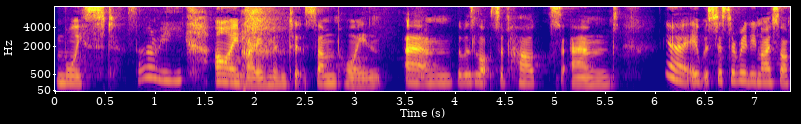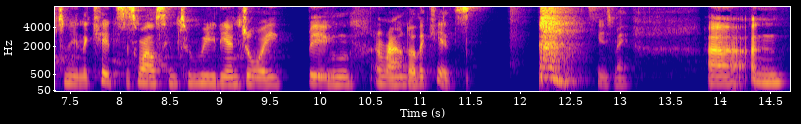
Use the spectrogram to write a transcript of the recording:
moist, sorry, eye moment at some point. Um, there was lots of hugs, and yeah, it was just a really nice afternoon. The kids as well seemed to really enjoy being around other kids. Excuse me, uh, and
